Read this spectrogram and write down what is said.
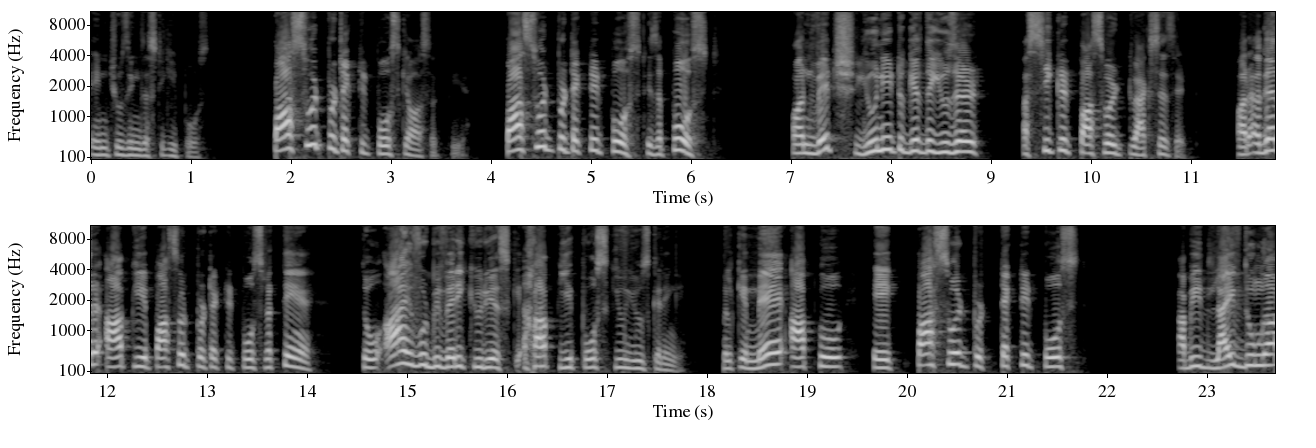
in choosing the sticky post password protected post क्या हो सकती है? Password protected post is a post on which you need to give the user a secret password to access it और अगर आप ये पासवर्ड प्रोटेक्टेड पोस्ट रखते हैं तो I would be very curious कि आप ये पोस्ट क्यों यूज़ करेंगे? बल्कि मैं आपको एक पासवर्ड प्रोटेक्टेड पोस्ट अभी लाइव दूँगा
